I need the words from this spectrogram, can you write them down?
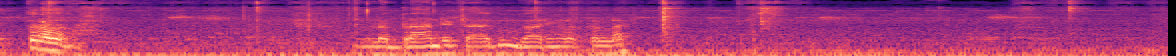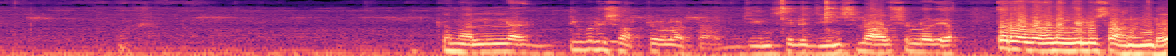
എത്ര തന്നെ നല്ല ബ്രാൻഡ് ടാഗും കാര്യങ്ങളൊക്കെ ഉള്ള ഒക്കെ നല്ല അടിപൊളി ഷർട്ടുകളാട്ടോ ജീൻസിൽ ജീൻസിൽ ആവശ്യമുള്ളവർ എത്ര വേണമെങ്കിലും സാധനം ഉണ്ട്.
